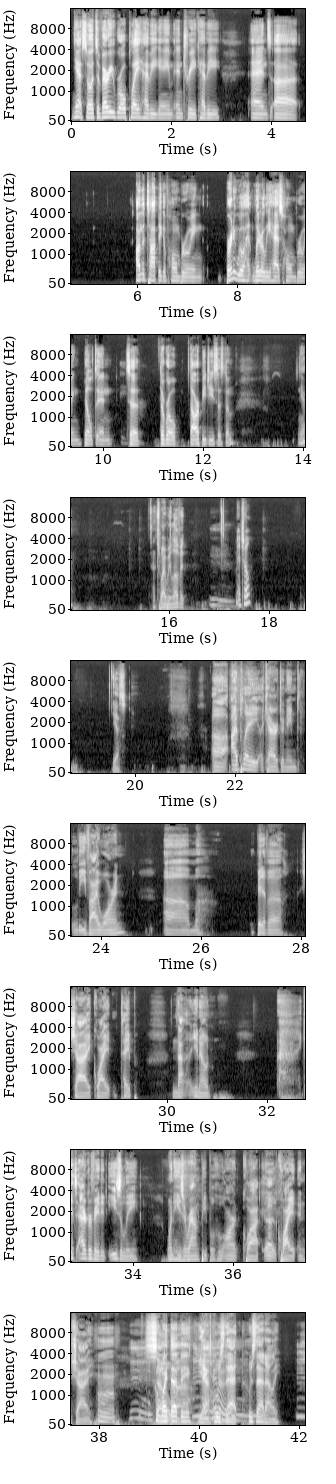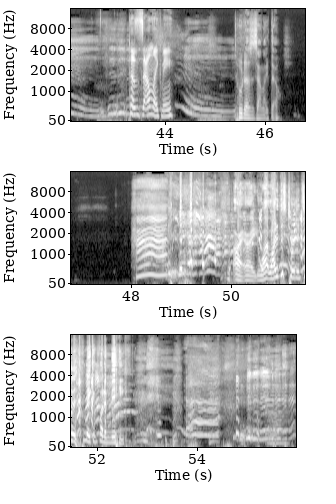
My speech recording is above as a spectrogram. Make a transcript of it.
yeah, so it's a very role play heavy game, intrigue heavy, and uh, on the topic of homebrewing, Burning Wheel ha- literally has homebrewing built in to the role the RPG system. Yeah. That's why we love it. Mitchell? Yes. Uh, I play a character named Levi Warren. Um, bit of a shy, quiet type. Not, you know, he gets aggravated easily when he's around people who aren't quiet, uh, quiet and shy. Hmm. So, Who might that be? uh, yeah, who's that? Who's that, Allie? Doesn't sound like me. Who does it sound like though? Hi. All right, all right. Why, why did this turn into making fun of me?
